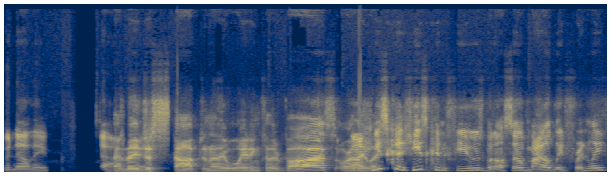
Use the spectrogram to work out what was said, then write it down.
But now they stopped. Have they right? just stopped and are they waiting for their boss, or are Uh, they like? he's co- he's confused, but also mildly friendly,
